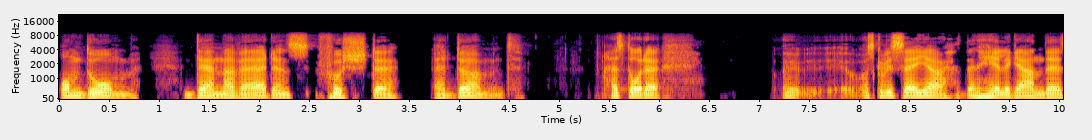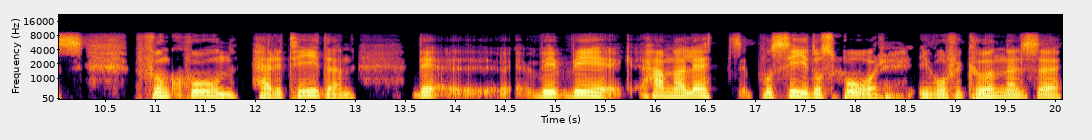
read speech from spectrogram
Om dom, denna världens furste är dömd. Här står det, Eh, vad ska vi säga, den heliga andes funktion här i tiden. Det, eh, vi, vi hamnar lätt på sidospår i vår förkunnelse,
